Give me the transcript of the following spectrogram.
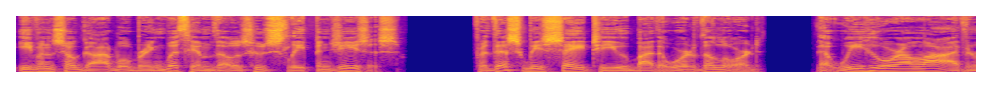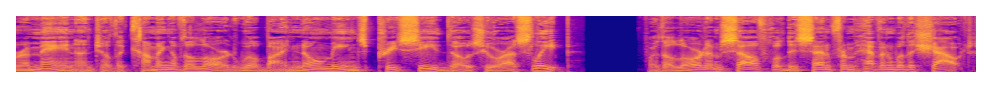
even so God will bring with him those who sleep in Jesus. For this we say to you by the word of the Lord, that we who are alive and remain until the coming of the Lord will by no means precede those who are asleep. For the Lord himself will descend from heaven with a shout,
